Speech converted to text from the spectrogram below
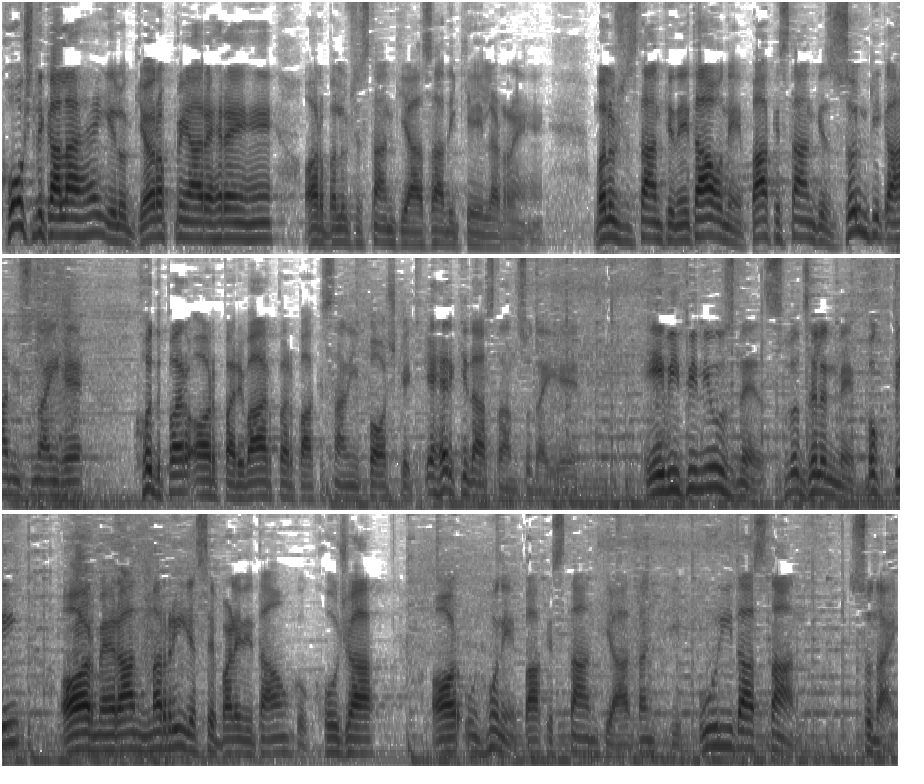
खोज निकाला है। ये लोग यूरोप में आ रह रहे हैं और बलूचिस्तान की आज़ादी के लिए लड़ रहे हैं। बलूचिस्तान के नेताओं ने पाकिस्तान के जुल्म की कहानी सुनाई है। खुद पर और परिवार पर पाकिस्तानी फौज के कहर की दास्तान सुनाई है। एबीपी न्यूज़ ने स्विट्जरलैंड में बुक्ति और मेहरान मर्री जैसे बड़े नेताओं को खोजा और उन्होंने पाकिस्तान के आतंक की पूरी दास्तान सुनाई।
